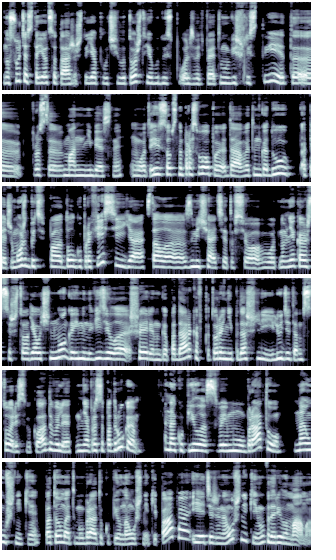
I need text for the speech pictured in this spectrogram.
но суть остается та же, что я получила то, что я буду использовать, поэтому виш-листы — это просто ман небесная. Вот, и, собственно, про свопы, да, в этом году, опять же, может быть, по долгу профессии я стала замечать это все, вот, но мне кажется, что я очень много именно видела шеринга подарков, которые не подошли подошли, и люди там в сторис выкладывали. У меня просто подруга, она купила своему брату наушники. Потом этому брату купил наушники папа, и эти же наушники ему подарила мама.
